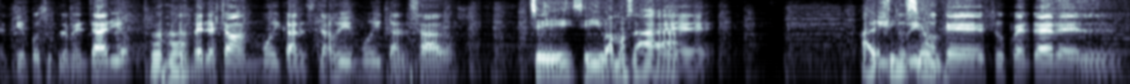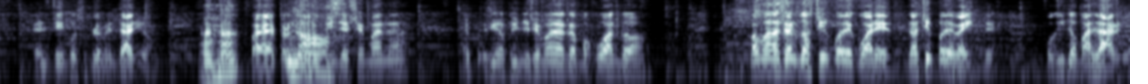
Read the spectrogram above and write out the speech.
el tiempo suplementario, Ajá. pero estaban muy cansados, los vi muy cansados. Sí, sí, vamos a, eh, a y definición. tuvimos que suspender el, el tiempo suplementario. Ajá. Para el próximo No. fin de semana, el próximo fin de semana estamos jugando. Vamos a hacer dos tiempos de 40, dos tiempos de 20, un poquito más largo.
